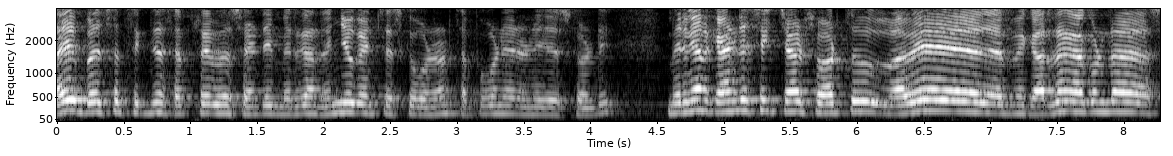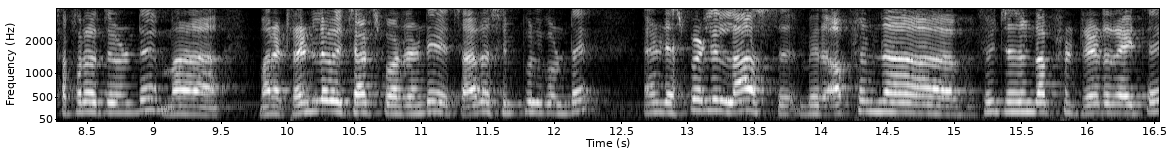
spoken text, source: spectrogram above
లైవ్ బెల్సర్ సిగ్నల్ సబ్స్క్రైబర్స్ అండి మీరు కానీ రెన్యూ కానీ చేసుకోకుండా తప్పకుండా రెన్యూ చేసుకోండి. మీరు కానీ క్యాండిస్టిక్ చార్ట్స్ వాడుతూ అవే మీకు అర్థం కాకుండా సఫర్ అవుతూ ఉంటే మన మన ట్రెండ్ లెవెల్ చార్ట్స్ వాడండి. చాలా సింపుల్గా ఉంటాయి. Uh, అండ్ ఎస్పెషల్లీ లాస్ట్ మీరు option futures and option trader అయితే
